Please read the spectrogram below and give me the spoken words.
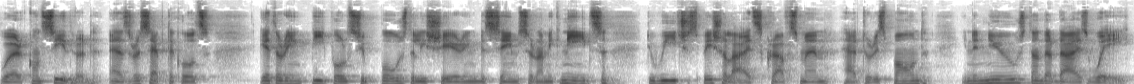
were considered as receptacles gathering people supposedly sharing the same ceramic needs to which specialized craftsmen had to respond in a new standardized way,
